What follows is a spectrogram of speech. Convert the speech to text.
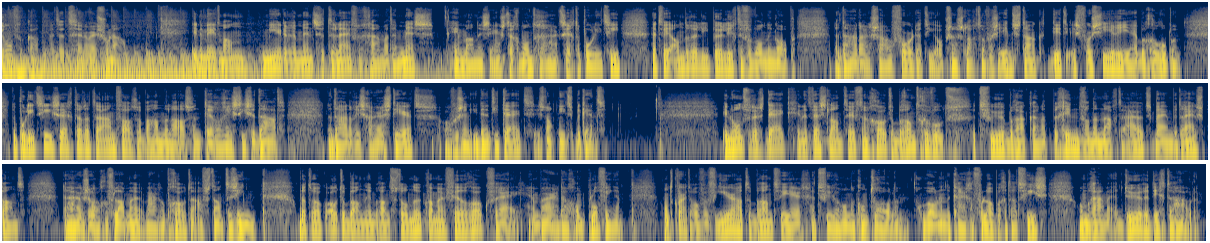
Jeroen van met het NOS Journaal. In de meetman meerdere mensen te lijf gegaan met een mes. Een man is ernstig gewond geraakt, zegt de politie. En twee anderen liepen lichte verwondingen op. De dader zou voordat hij op zijn slachtoffers instak... dit is voor Syrië hebben geroepen. De politie zegt dat het de aanval zal behandelen als een terroristische daad. De dader is gearresteerd. Over zijn identiteit is nog niets bekend. In Honseldersdijk in het Westland heeft een grote brand gewoed. Het vuur brak aan het begin van de nacht uit bij een bedrijfspand. De huishoge vlammen waren op grote afstand te zien. Omdat er ook autobanden in brand stonden kwam er veel rook vrij en waren er ontploffingen. Rond kwart over vier had de brandweer het vuur onder controle. Omwonenden krijgen voorlopig het advies om ramen en deuren dicht te houden.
